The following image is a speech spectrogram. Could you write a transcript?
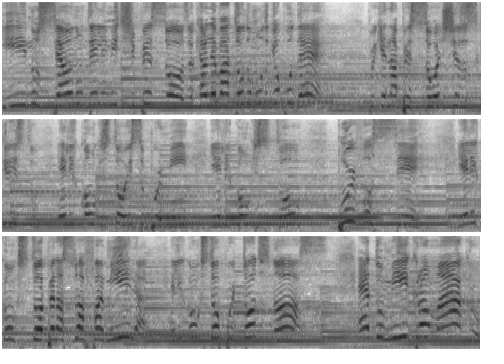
E no céu não tem limite de pessoas, eu quero levar todo mundo que eu puder porque na pessoa de Jesus Cristo, Ele conquistou isso por mim, e Ele conquistou por você, e Ele conquistou pela sua família, Ele conquistou por todos nós. É do micro ao macro,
